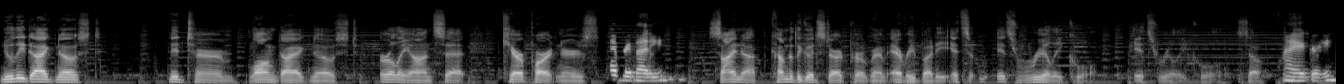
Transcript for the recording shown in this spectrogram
newly diagnosed, midterm, long diagnosed, early onset, care partners, everybody sign up, come to the Good Start program. Everybody, it's it's really cool it's really cool. So I agree.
